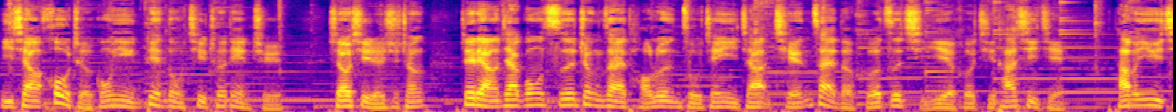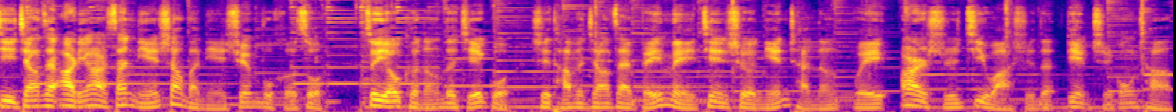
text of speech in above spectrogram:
以向后者供应电动汽车电池。消息人士称，这两家公司正在讨论组建一家潜在的合资企业和其他细节。他们预计将在二零二三年上半年宣布合作，最有可能的结果是他们将在北美建设年产能为二十 g 瓦时的电池工厂。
